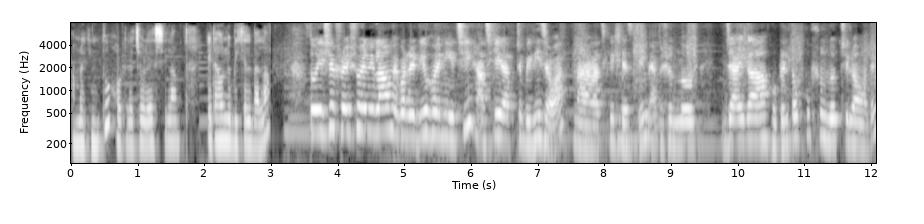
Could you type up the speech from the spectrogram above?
আমরা কিন্তু হোটেলে চলে এসেছিলাম। এটা হলো বিকেলবেলা। তো এসে ফ্রেশ হয়ে নিলাম, এবার রেডিও হয়ে নিয়েছি। আজকে রাত্রে বেরিয়ে যাওয়া। না, আজকে শেষ দিন। এত সুন্দর জায়গা, হোটেলটাও খুব সুন্দর ছিল আমাদের।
